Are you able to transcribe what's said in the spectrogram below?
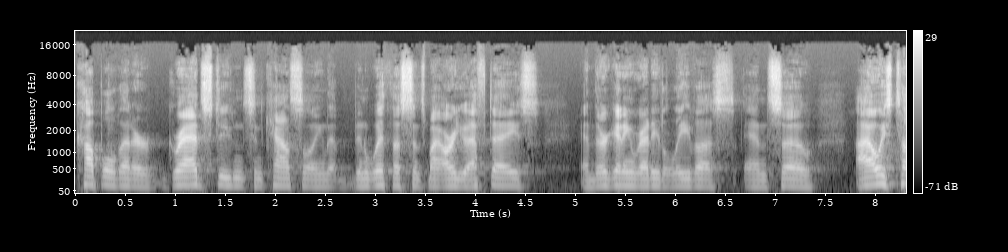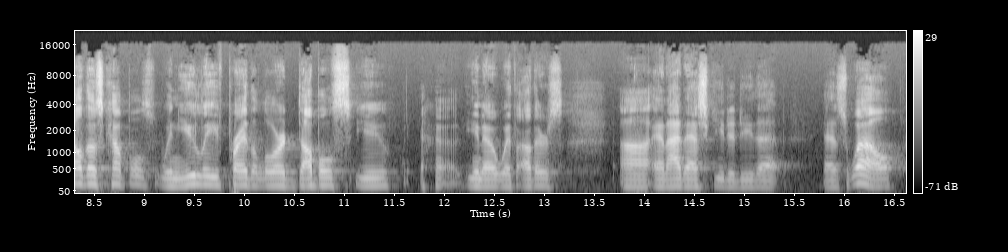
couple that are grad students in counseling that have been with us since my RUF days, and they're getting ready to leave us. And so I always tell those couples, when you leave, pray the Lord doubles you, you know, with others. Uh, and I'd ask you to do that as well.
